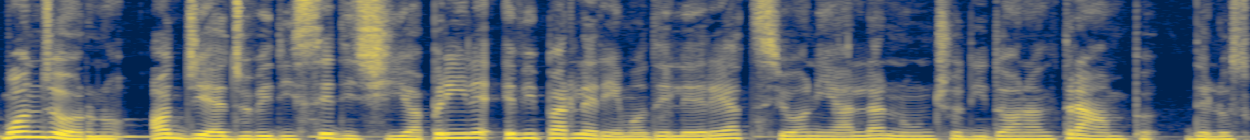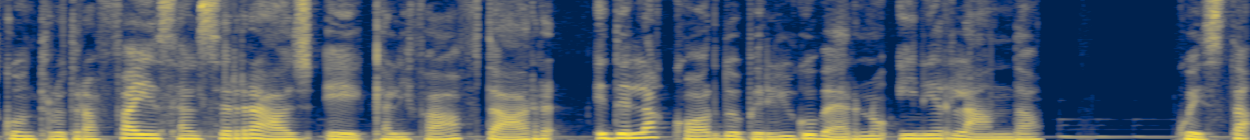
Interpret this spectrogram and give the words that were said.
Buongiorno, oggi è giovedì 16 aprile e vi parleremo delle reazioni all'annuncio di Donald Trump, dello scontro tra Fayez al-Serraj e Khalifa Haftar e dell'accordo per il governo in Irlanda. Questa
